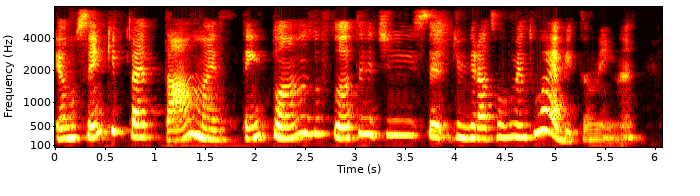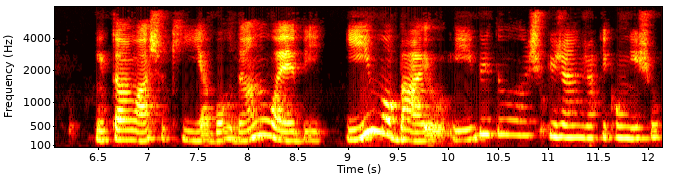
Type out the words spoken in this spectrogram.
eu não sei em que pé tá, mas tem planos do Flutter de, ser, de virar desenvolvimento web também, né? Então eu acho que abordando web e mobile híbrido, acho que já, já fica um nicho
